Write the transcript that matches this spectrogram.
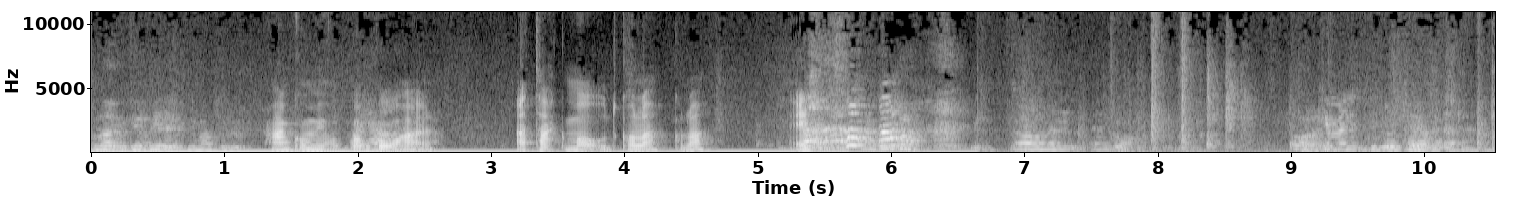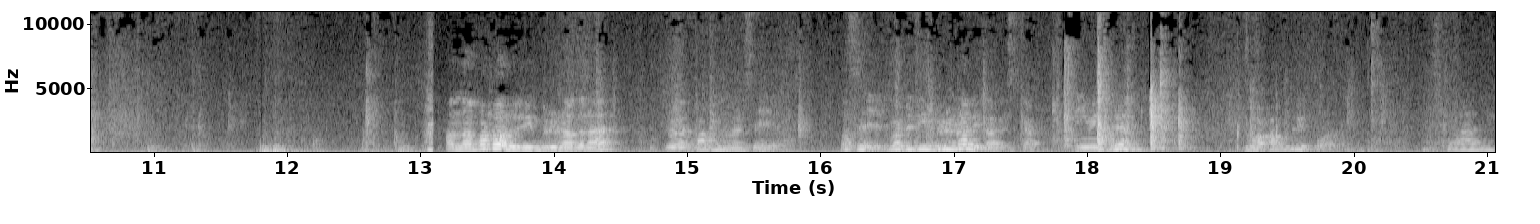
Kolla, jag ber dig filma till Han kommer ju hoppa på här. Attack mode. Kolla, kolla. Ett. Ja men ändå. Okej, den. men då tar jag det här. Anna, vart har du din bruna den här? Jag fattar inte vad du säger. Vad säger Vart är din bruna lilla väska? du? I mitt rum. Du har aldrig på den. Jag ska vara ärlig.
